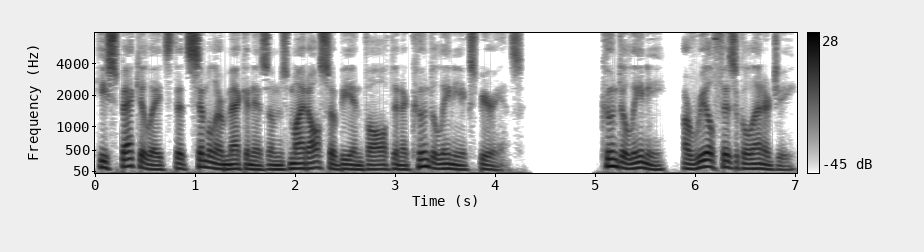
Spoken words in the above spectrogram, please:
He speculates that similar mechanisms might also be involved in a Kundalini experience. Kundalini, a real physical energy,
